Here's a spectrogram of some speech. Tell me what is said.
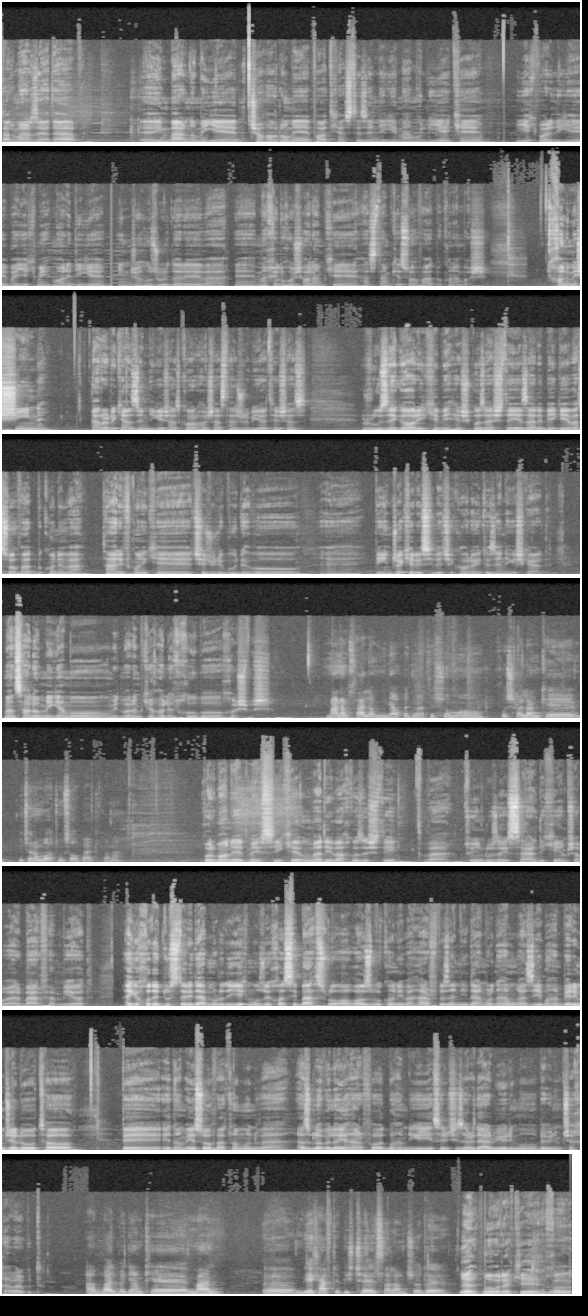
سلام عرض ادب. این برنامه چهارم پادکست زندگی معمولیه که یک بار دیگه و یک مهمان دیگه اینجا حضور داره و من خیلی خوشحالم که هستم که صحبت بکنم باش. خانم شین قراره که از زندگیش از کارهاش از تجربیاتش از روزگاری که بهش گذشته یه ذره بگه و صحبت بکنه و تعریف کنه که چجوری بوده و به اینجا که رسیده چه کارهایی تو زندگیش کرده. من سلام میگم و امیدوارم که حالت خوب و خوش باشه. منم سلام میگم خدمت شما. خوشحالم که می‌تونم باهاتون صحبت کنم. قربانت مرسی که اومدی وقت گذاشتی و تو این روزهای سردی که امشب قرار برفم بیاد. اگه خودت دوست داری در مورد یک موضوع خاصی بحث رو آغاز بکنی و حرف بزنی در مورد همون قضیه با هم بریم جلو تا به ادامه صحبتمون و از لابلای حرفات با هم دیگه یه سری چیزا رو در بیاریم و ببینیم چه خبر بود. اول بگم که من یک هفته پیش چهل سالم شده. مبارکه خب.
